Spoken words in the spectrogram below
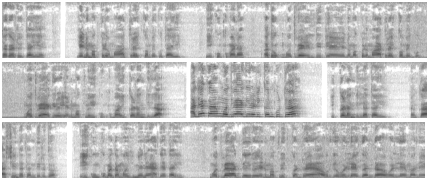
ತಗೊಳ್ರಿ ತಾಯಿ ಹೆಣ್ಣು ಮಕ್ಕಳು ಮಾತ್ರ ಇಟ್ಕೊಬೇಕು ತಾಯಿ. ಈ ಕುಂಕುಮನ. ಅದು ಮದುವೆ ಇಲ್ದಿದ್ದ ಹೆಣ್ಣು ಮಕ್ಕಳು ಮಾತ್ರ ಇಟ್ಕೊಬೇಕು. ಮದುವೆ ಆಗಿರೋ ಹೆಣ್ಮಕ್ಳು ಈ ಕುಂಕುಮ ಇಕ್ಕಣಂಗಿಲ್ಲ ಅದಕ್ಕ ಮದುವೆ ಆಗಿರೋ ಇಕ್ಕನ್ ಕೊಟ್ಟು ಇಕ್ಕಣಂಗಿಲ್ಲ ತಾಯಿ. ನಾನು ಕಾಶಿಯಿಂದ ತಂದಿರೋದು. ಈ ಕುಂಕುಮದ ಮಹಿಮೆನೇ ಅದೇ ತಾಯಿ. ಮದುವೆ ಆಗದೆ ಇರೋ ಹೆಣ್ಮಕ್ಳು ಇಟ್ಕೊಂಡ್ರೆ ಅವ್ರಿಗೆ ಒಳ್ಳೆ ಗಂಡ, ಒಳ್ಳೆ ಮನೆ,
